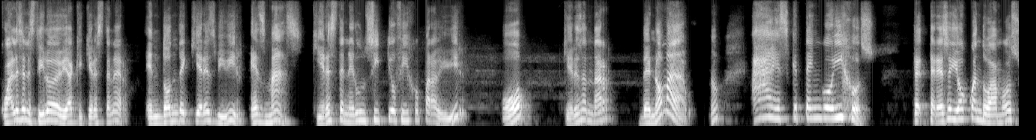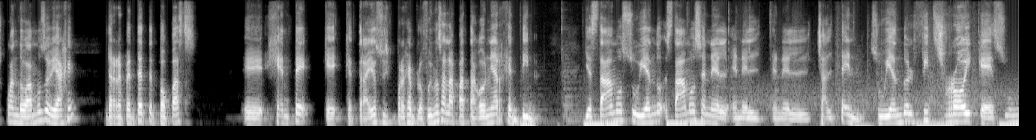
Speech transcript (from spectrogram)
¿cuál es el estilo de vida que quieres tener? ¿En dónde quieres vivir? Es más, ¿quieres tener un sitio fijo para vivir? ¿O quieres andar de nómada? ¿no? Ah, es que tengo hijos. Teresa y yo cuando vamos, cuando vamos de viaje, de repente te topas eh, gente que, que trae, por ejemplo, fuimos a la Patagonia Argentina y estábamos subiendo, estábamos en el, en el, en el Chaltén, subiendo el Fitzroy, que es un...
